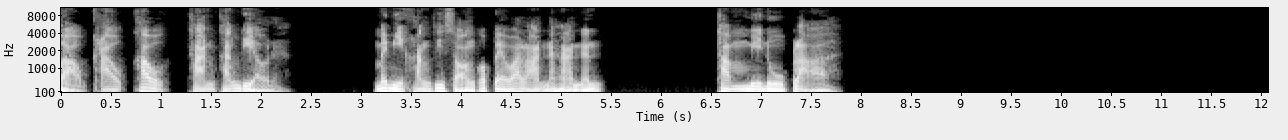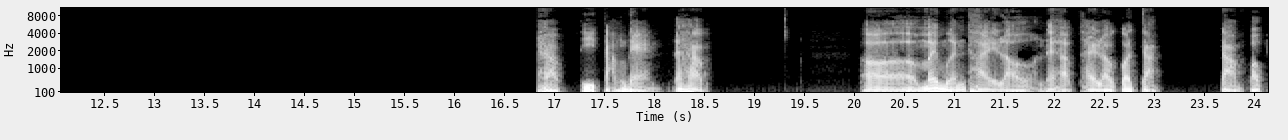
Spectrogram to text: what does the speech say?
บ่าวเข้าเข้าทานครั้งเดียวนะ ไม่มีครั้งที่สองก็แปลว่าร้านอาหารนั้นทำเมนูปลานะครับที่ต่างแดนนะครับเอ่อไม่เหมือนไทยเรานะครับ ไทยเราก็จัดตามประเพ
